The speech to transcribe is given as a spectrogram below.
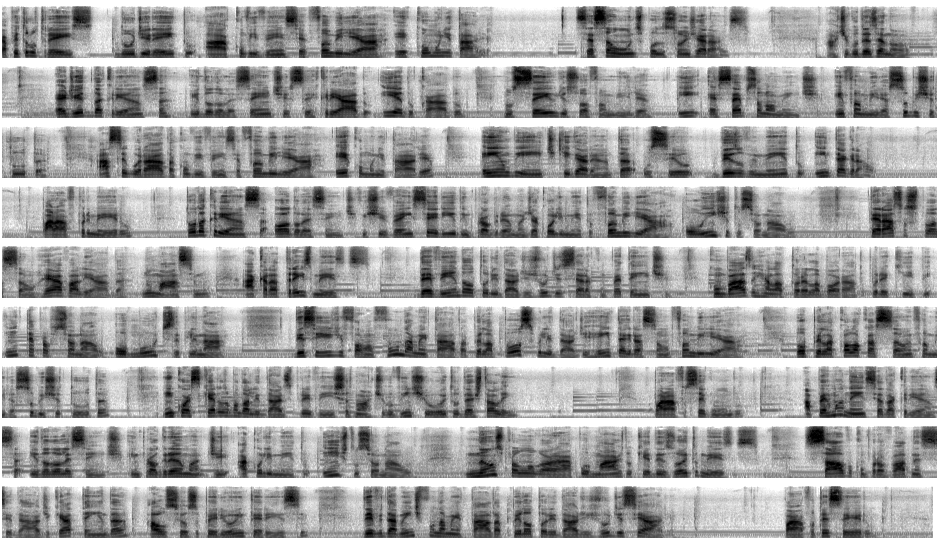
Capítulo 3 do Direito à Convivência Familiar e Comunitária. Seção 1 Disposições Gerais. Artigo 19. É direito da criança e do adolescente ser criado e educado no seio de sua família e, excepcionalmente, em família substituta, assegurada a convivência familiar e comunitária em ambiente que garanta o seu desenvolvimento integral. Parágrafo 1 Toda criança ou adolescente que estiver inserido em programa de acolhimento familiar ou institucional terá sua situação reavaliada, no máximo, a cada três meses, devendo a autoridade judiciária competente, com base em relatório elaborado por equipe interprofissional ou multidisciplinar, decidir de forma fundamentada pela possibilidade de reintegração familiar ou pela colocação em família substituta em quaisquer as modalidades previstas no artigo 28 desta lei. Parágrafo 2 a permanência da criança e do adolescente em programa de acolhimento institucional não se prolongará por mais do que 18 meses, salvo comprovada necessidade que atenda ao seu superior interesse, devidamente fundamentada pela autoridade judiciária. Parágrafo 3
